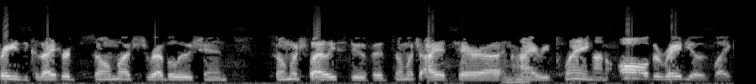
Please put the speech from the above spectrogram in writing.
crazy because I heard so much Rebelution, so much Slightly Stoopid, so much Iya Terra and Mhm. Irie playing on all the radios. Like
